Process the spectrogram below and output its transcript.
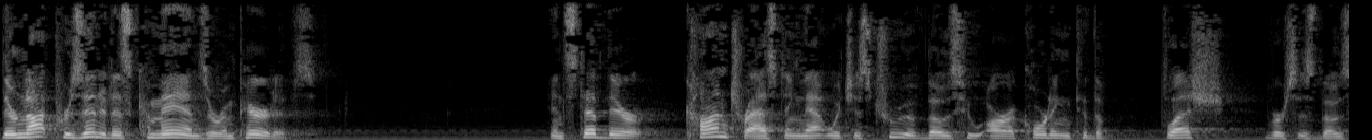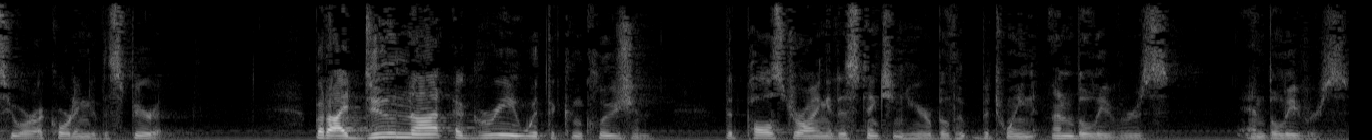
they're not presented as commands or imperatives. Instead, they're contrasting that which is true of those who are according to the flesh versus those who are according to the Spirit. But I do not agree with the conclusion that Paul's drawing a distinction here between unbelievers and believers,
